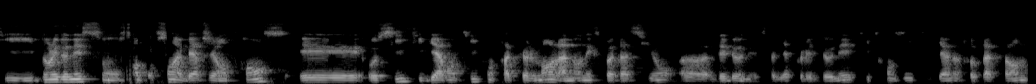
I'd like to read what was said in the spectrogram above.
qui, dont les données sont 100% hébergées en France et aussi qui garantit contractuellement la non-exploitation euh, des données. C'est-à-dire que les données qui transitent via notre plateforme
